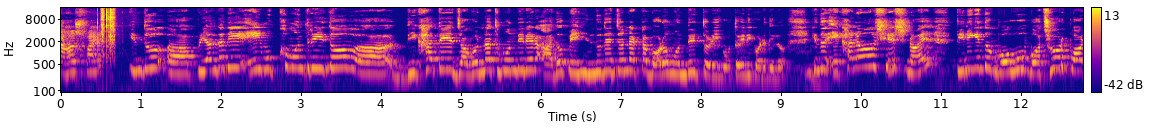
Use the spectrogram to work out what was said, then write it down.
সাহস পায়। কিন্তু প্রিয়াঙ্কাদি এই মুখ্যমন্ত্রী তো দীঘাতে জগন্নাথ মন্দিরের আদপে হিন্দুদের জন্য একটা বড় মন্দির তৈরি তৈরি করে দিল। কিন্তু এখানেও শেষ নয়, তিনি কিন্তু বহু বছর পর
